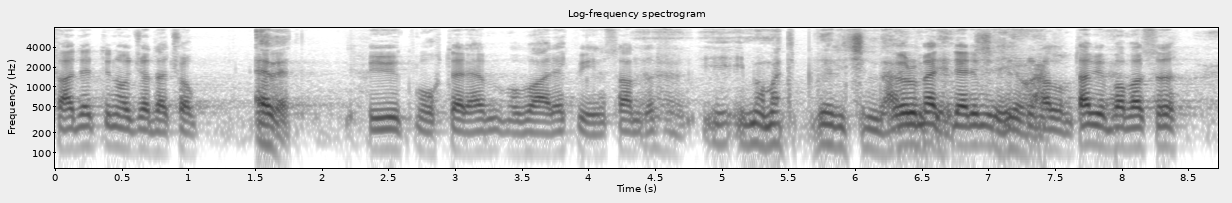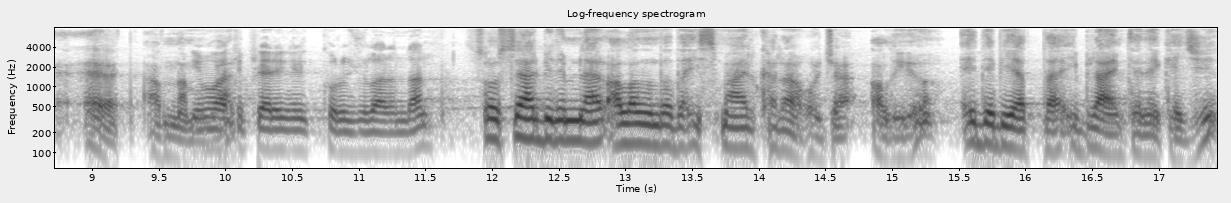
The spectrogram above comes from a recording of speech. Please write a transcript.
Saadettin Hoca da çok Evet. Büyük, muhterem, mübarek bir insandır. İ- İmam Hatipler için de Hürmetlerimizi var. sunalım. Tabii babası Evet, anlamı İmam var. Hatiplerin ilk kurucularından. Sosyal bilimler alanında da İsmail Kara Hoca alıyor. Edebiyatta İbrahim Tenekeci.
